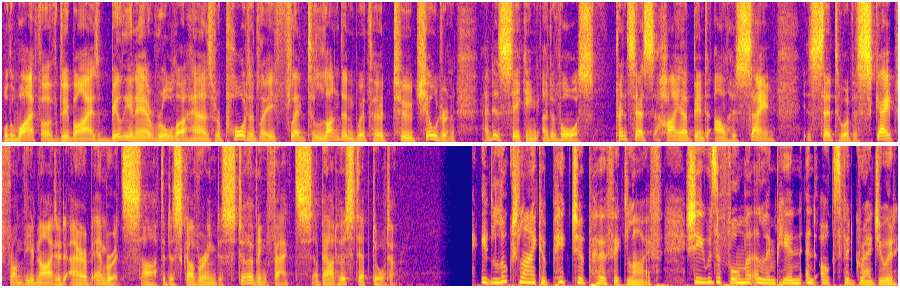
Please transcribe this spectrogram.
Well, the wife of Dubai's billionaire ruler has reportedly fled to London with her two children and is seeking a divorce. Princess Haya bint Al Hussein is said to have escaped from the United Arab Emirates after discovering disturbing facts about her stepdaughter. It looked like a picture perfect life. She was a former Olympian and Oxford graduate,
